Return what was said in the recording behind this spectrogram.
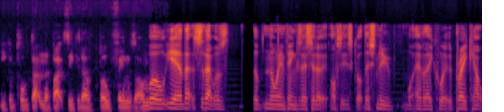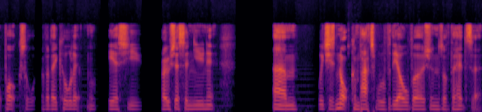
you could plug that in the back so you could have both things on? Well, yeah, that so that was the annoying thing because they said it, obviously it's got this new whatever they call it, the breakout box or whatever they call it, PSU processing unit, um, which is not compatible with the old versions of the headset.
